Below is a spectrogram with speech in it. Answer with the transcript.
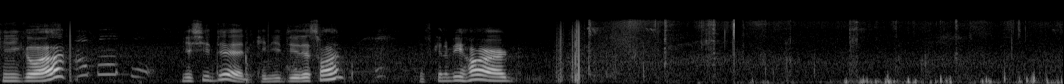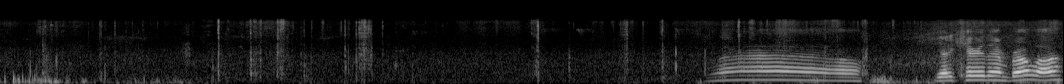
Can you go up? Yes, you did. Can you do this one? It's going to be hard. Wow. You got to carry the umbrella.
